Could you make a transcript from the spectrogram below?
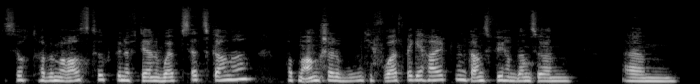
Gesucht, habe ich mir rausgesucht, bin auf deren Websites gegangen, habe mir angeschaut, wo die Vorträge halten. Ganz viele haben dann so ein ähm,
